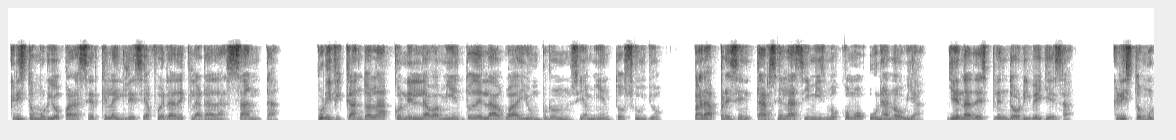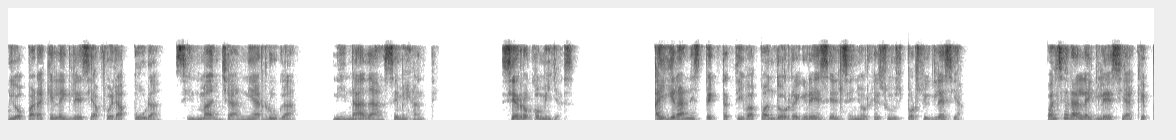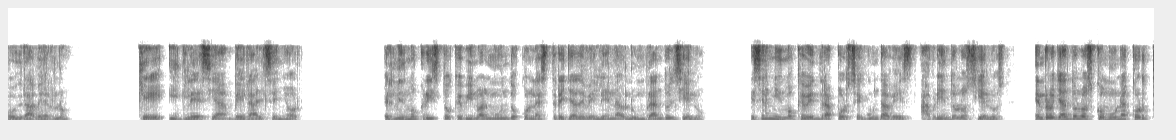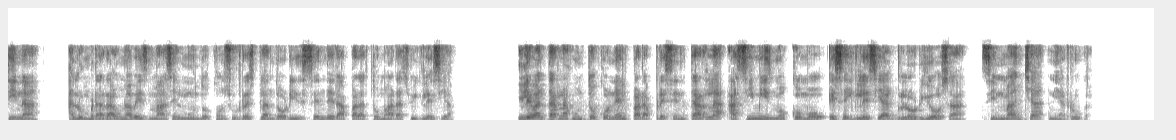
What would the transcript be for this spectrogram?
Cristo murió para hacer que la iglesia fuera declarada santa, purificándola con el lavamiento del agua y un pronunciamiento suyo, para presentársela a sí mismo como una novia llena de esplendor y belleza. Cristo murió para que la iglesia fuera pura, sin mancha ni arruga, ni nada semejante. Cierro comillas. Hay gran expectativa cuando regrese el Señor Jesús por su iglesia. ¿Cuál será la iglesia que podrá verlo? ¿Qué iglesia verá el Señor? El mismo Cristo que vino al mundo con la estrella de Belén alumbrando el cielo, es el mismo que vendrá por segunda vez abriendo los cielos, enrollándolos como una cortina, alumbrará una vez más el mundo con su resplandor y descenderá para tomar a su iglesia y levantarla junto con él para presentarla a sí mismo como esa iglesia gloriosa, sin mancha ni arruga.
